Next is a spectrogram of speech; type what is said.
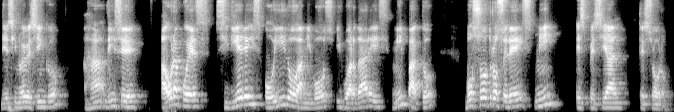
Diecinueve, cinco, ajá, dice, ahora pues, si diereis oído a mi voz y guardareis mi pacto, vosotros seréis mi especial tesoro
